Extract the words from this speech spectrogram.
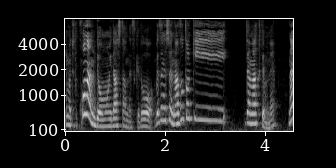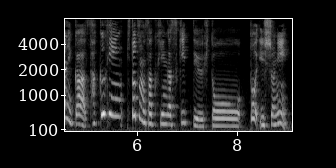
今ちょっとコナンで思い出したんですけど、別にそれ謎解きじゃなくてもね、何か作品、一つの作品が好きっていう人と一緒に、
